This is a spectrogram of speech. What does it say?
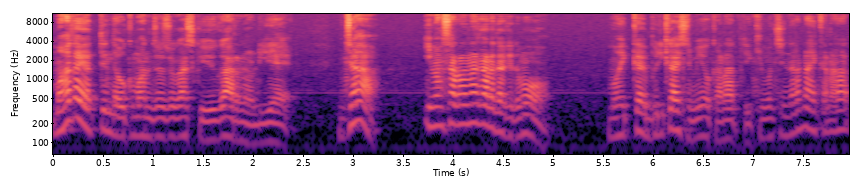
まだやってんだ億万長者合宿湯河原のリレー。じゃあ今更ながらだけどももう一回ぶり返してみようかなっていう気持ちにならないかなっ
